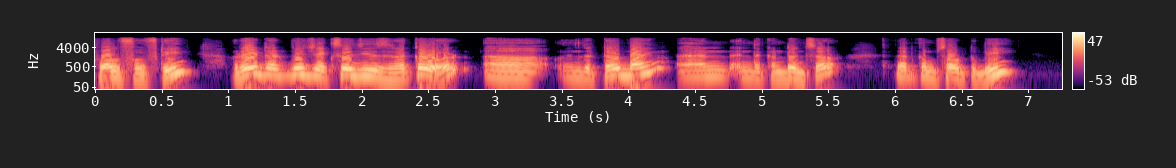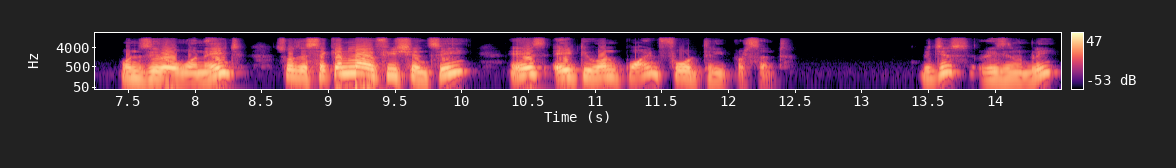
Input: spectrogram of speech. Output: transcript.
1250 rate at which exergy is recovered uh, in the turbine and in the condenser that comes out to be 1018. So, the second law efficiency is 81.43 percent which is reasonably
